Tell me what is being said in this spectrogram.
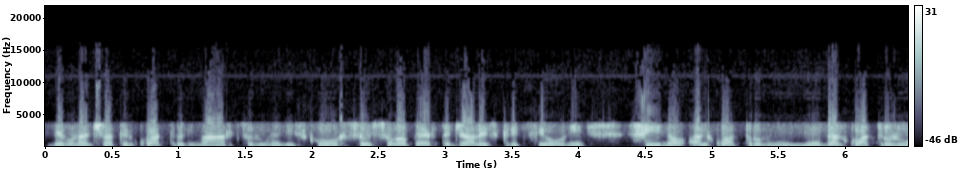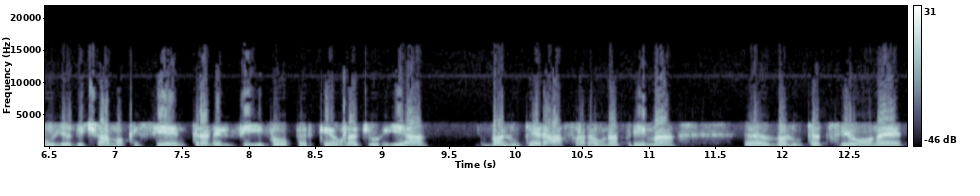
abbiamo lanciato il 4 di marzo, lunedì scorso, e sono aperte già le iscrizioni fino al 4 luglio. Dal 4 luglio diciamo che si entra nel vivo perché una giuria valuterà, farà una prima eh, valutazione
